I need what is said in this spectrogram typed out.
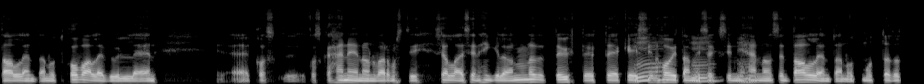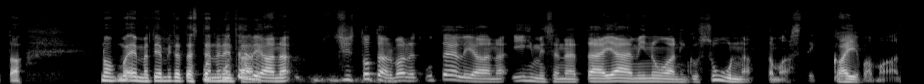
tallentanut kovalevylleen, eh, koska hänen on varmasti sellaisen henkilön on otettu yhteyttä ja keissin mm, hoitamiseksi, mm, niin mm. hän on sen tallentanut, mutta tota, No, en mä tiedä, mitä tästä Mut enempää... Uteliaana, siis totean vaan, että uteliaana ihmisenä tämä jää minua niin kuin suunnattomasti kaivamaan.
